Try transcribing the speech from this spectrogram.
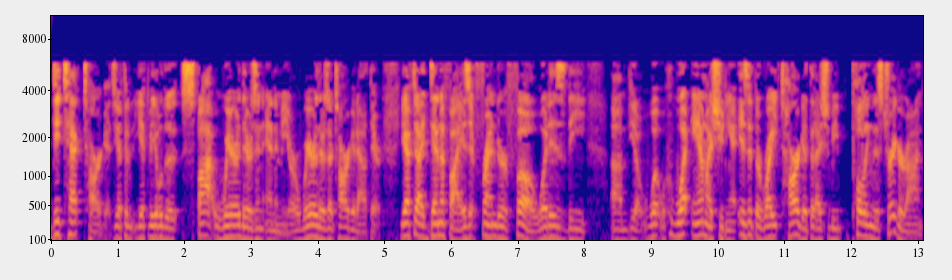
detect targets. You have to you have to be able to spot where there's an enemy or where there's a target out there. You have to identify is it friend or foe? What is the um, you know, what what am I shooting at? Is it the right target that I should be pulling this trigger on?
